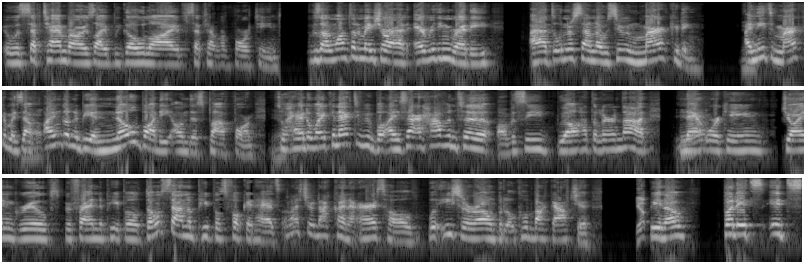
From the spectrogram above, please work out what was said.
it was September I was like we go live September 14th because I wanted to make sure I had everything ready. I had to understand I was doing marketing. I need to market myself. Yeah. I'm going to be a nobody on this platform. So how do I connect to people? I started having to obviously we all had to learn that Yeah. networking, joining groups, befriending people. Don't stand on people's fucking heads unless you're that kind of asshole. We'll each their own, but it'll come back at you. Yep. You know, but it's it's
